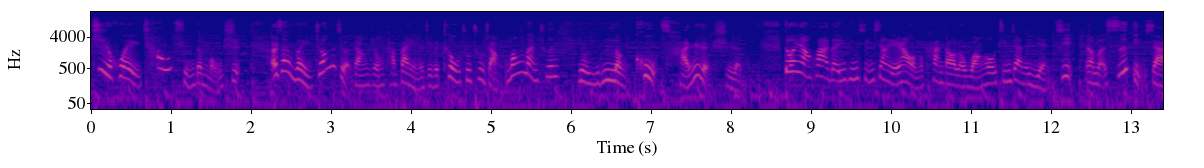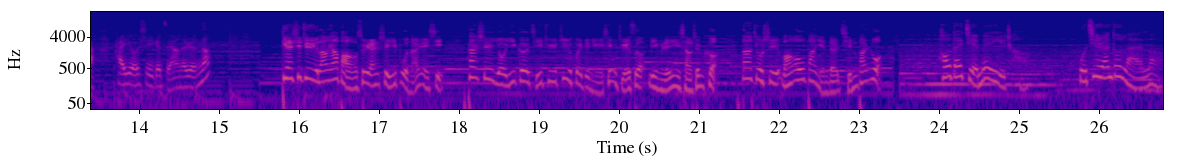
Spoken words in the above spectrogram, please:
智慧超群的谋士，而在《伪装者》当中，他扮演的这个特务处处长汪曼春又以冷酷残忍示人。多样化的荧屏形象也让我们看到了王鸥精湛的演技。那么私底下他又是一个怎样的人呢？电视剧《琅琊榜》虽然是一部男人戏，但是有一个极具智慧的女性角色令人印象深刻，那就是王鸥扮演的秦般若。好歹姐妹一场，我既然都来了，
